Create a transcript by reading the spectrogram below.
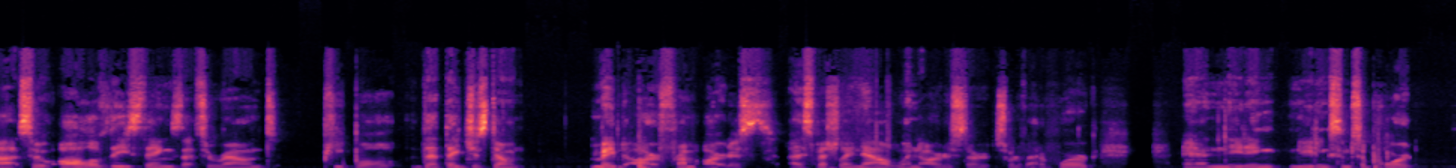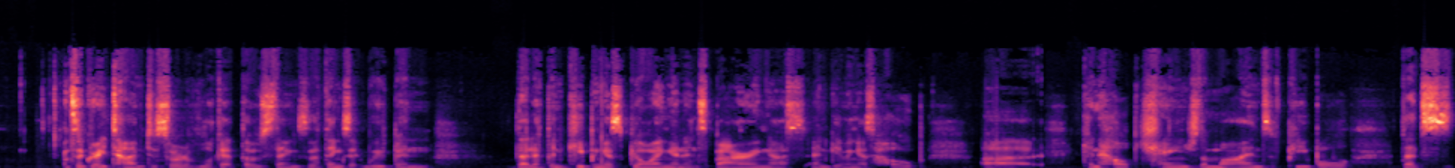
Uh, so all of these things that surround people that they just don't maybe are from artists, especially now when artists are sort of out of work and needing needing some support. It's a great time to sort of look at those things, the things that we've been that have been keeping us going and inspiring us and giving us hope uh, can help change the minds of people. That's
